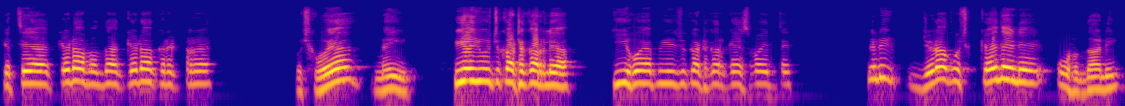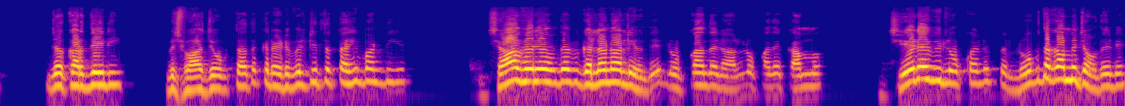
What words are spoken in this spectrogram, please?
ਕਿੱਥੇ ਹੈ ਕਿਹੜਾ ਬੰਦਾ, ਕਿਹੜਾ ਕਰੈਕਟਰ ਹੈ? ਕੁਛ ਹੋਇਆ? ਨਹੀਂ। ਪੀਐਚਯੂ ਚ ਇਕੱਠ ਕਰ ਲਿਆ। ਕੀ ਹੋਇਆ ਪੀਏਯੂ ਚ ਇਕੱਠ ਕਰਕੇ ਇਸ ਫਾਈਲ ਤੇ? ਜਿਹੜੀ ਜਿਹੜਾ ਕੁਝ ਕਹਿੰਦੇ ਨੇ, ਉਹ ਹੁੰਦਾ ਨਹੀਂ ਜਾਂ ਕਰਦੇ ਨਹੀਂ। ਵਿਸ਼ਵਾਸਯੋਗਤਾ ਤੇ ਕ੍ਰੈਡੀਬਿਲਟੀ ਤਾਂ ਤਾਂ ਹੀ ਬਣਦੀ ਹੈ। ਜਾਂ ਫਿਰ ਇਹ ਹੁੰਦੇ ਵੀ ਗੱਲਾਂ ਨਾਲ ਨਹੀਂ ਹੁੰਦੇ, ਲੋਕਾਂ ਦੇ ਨਾਲ, ਲੋਕਾਂ ਦੇ ਕੰਮ। ਜਿਹੜੇ ਵੀ ਲੋਕਾਂ ਨੂੰ, ਲੋਕ ਤਾਂ ਕੰਮ ਚ ਆਉਂਦੇ ਨੇ।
